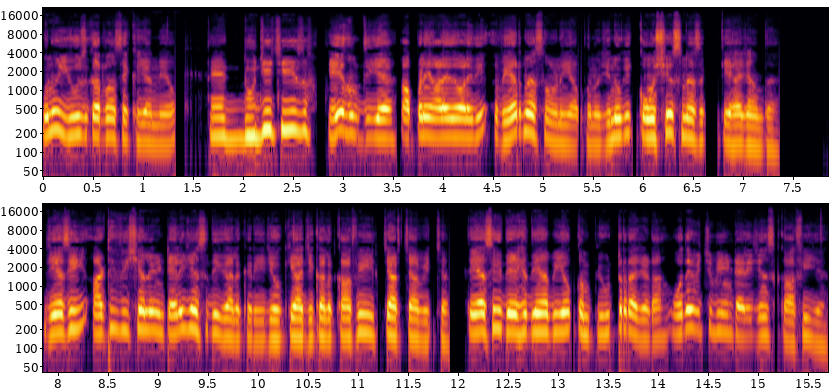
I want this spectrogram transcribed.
ਉਹਨੂੰ ਯੂਜ਼ ਕਰਨਾ ਸਿੱਖ ਜਾਂਦੇ ਹਾਂ। ਤੇ ਦੂਜੀ ਚੀਜ਼ ਇਹ ਹੁੰਦੀ ਹੈ, ਆਪਣੇ ਆਲੇ ਦੁਆਲੇ ਦੀ ਅਵੇਅਰਨੈਸ ਹੋਣੀ ਆਪਾਂ ਨੂੰ, ਜਿਹਨੂੰ ਕਿ ਕੌਨਸ਼ੀਅਸਨੈਸ ਕਿਹਾ ਜਾਂਦਾ ਜੇ ਅਸੀਂ ਆਰਟੀਫੀਸ਼ੀਅਲ ਇੰਟੈਲੀਜੈਂਸ ਦੀ ਗੱਲ ਕਰੀ ਜੋ ਕਿ ਅੱਜ ਕੱਲ ਕਾਫੀ ਚਰਚਾ ਵਿੱਚ ਤੇ ਅਸੀਂ ਦੇਖਦੇ ਹਾਂ ਵੀ ਉਹ ਕੰਪਿਊਟਰ ਆ ਜਿਹੜਾ, ਉਹਦੇ ਵਿੱਚ ਵੀ ਇੰਟੈਲੀਜੈਂਸ ਕਾਫੀ ਹੈ।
